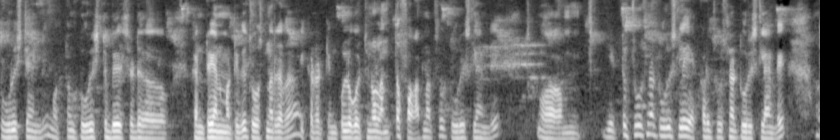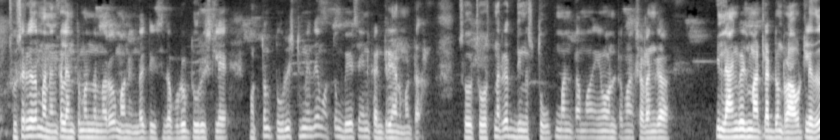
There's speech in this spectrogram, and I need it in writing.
టూరిస్టే అండి. మొత్తం టూరిస్ట్ బేస్డ్ కంట్రీ అనమాట ఇది. చూస్తున్నారు కదా ఇక్కడ టెంపుల్లోకి వచ్చిన వాళ్ళంతా ఫారినర్స్ టూరిస్ట్లే అండి. ఎటు చూసినా టూరిస్టులే ఎక్కడ చూసినా టూరిస్టులే అండి. చూసారు కదా మన వెనకాల ఎంతమంది ఉన్నారో మనం ఇందాక తీసేటప్పుడు టూరిస్టులే మొత్తం టూరిస్ట్ మీదే మొత్తం బేస్ అయిన కంట్రీ అనమాట సో చూస్తున్నారు కదా దీన్ని స్తూపం అంటామా ఏమంటామా సడన్గా ఈ లాంగ్వేజ్ మాట్లాడడం రావట్లేదు.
